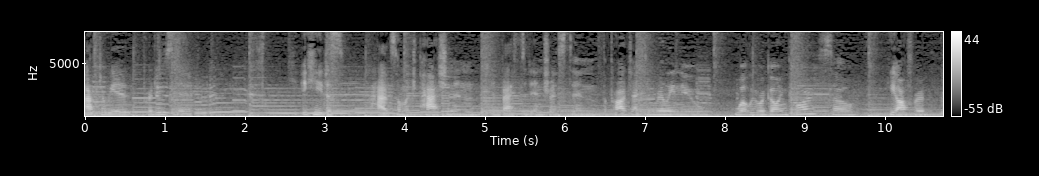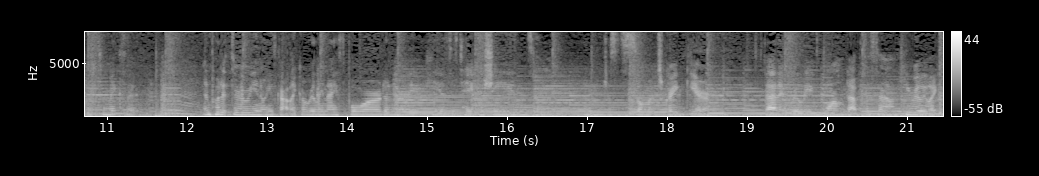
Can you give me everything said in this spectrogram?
after we had produced it, he, just had so much passion and invested interest in the project and really knew what we were going for. So he offered to mix it and put it through. You know, he's got like a really nice board and really he has his tape machines and, and just so much great gear that it really warmed up the sound. He really liked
